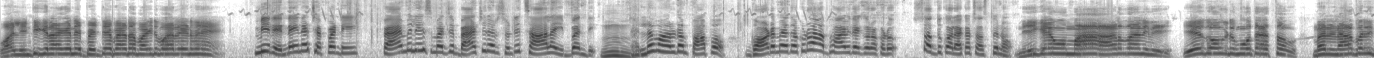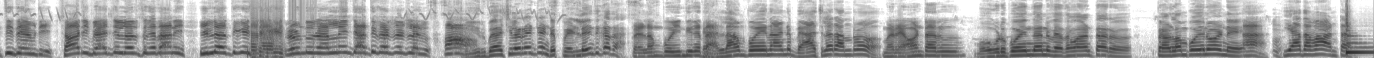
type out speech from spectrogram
వాళ్ళ ఇంటికి రాగానే పెట్టే పేట బయట పారేయడమే. మీరు ఎన్నైనా చెప్పండి. ఫ్యామిలీస్ మధ్య బ్యాచులర్స్ ఉంటే చాలా ఇబ్బంది. తెల్లవారడం పాపం. గోడ మీద ఒకడు ఆ బావి దగ్గర ఒకడు. సర్దుకోలేక చస్తున్నాం. నీకేమమ్మా ఆడదానివి? ఏదో ఒకటి మూతేస్తావు. మరి నా పరిస్థితి ఏమిటి? సాటి బ్యాచులర్స్ కదా అని ఇల్లు అతికిస్తే రెండు నెలల నుంచి అతి కట్టట్లేదు. ఆ, మీరు బ్యాచులర్ ఏంటండి? పెళ్ళైంది కదా. పెళ్ళం పోయింది కదా. పెళ్ళాం పోయినా అండి బ్యాచులర్ అనరు మరి ఏమంటారు? మొగుడు పోయిందని విధవ అంటారు. పెళ్ళం పోయినోడిని. ఆ, యాదవా అంటారు.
